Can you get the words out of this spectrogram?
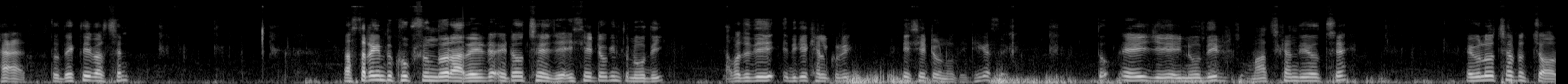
হ্যাঁ তো দেখতেই পাচ্ছেন। রাস্তাটা কিন্তু খুব সুন্দর আর এটা এটা হচ্ছে যে এই সাইডেও কিন্তু নদী। আবার যদি এদিকে খেয়াল করি এই সাইডেও নদী ঠিক আছে? তো এই যে এই নদীর মাঝখান দিয়ে হচ্ছে এগুলো হচ্ছে আপনার চর।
